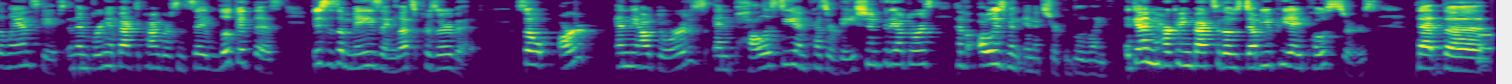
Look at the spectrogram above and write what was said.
the landscapes and then bring it back to Congress and say, look at this. This is amazing. Let's preserve it. So, art and the outdoors and policy and preservation for the outdoors have always been inextricably linked. Again, harkening back to those WPA posters that the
